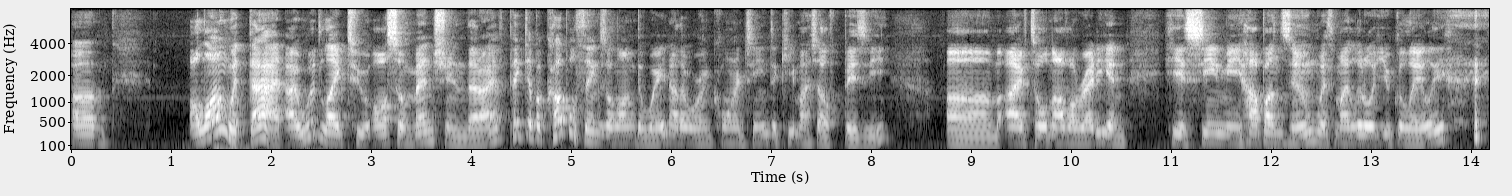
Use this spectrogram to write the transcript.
Um, along with that, I would like to also mention that I have picked up a couple things along the way now that we're in quarantine to keep myself busy. Um, I've told Nav already, and he has seen me hop on Zoom with my little ukulele.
